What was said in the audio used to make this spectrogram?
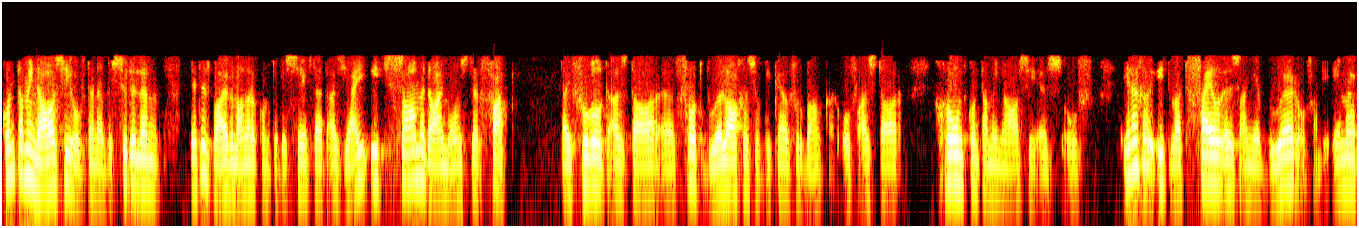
Kontaminasie of dan nou besoedeling, dit is baie belangrik om te besef dat as jy iets saam met daai monster vat, byvoorbeeld as daar 'n vrot bolaag is op die kuilvoerbanker of as daar grondkontaminasie is of enige iets wat vuil is aan jou boor of aan die emmer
